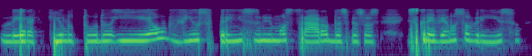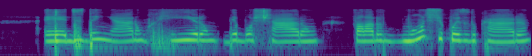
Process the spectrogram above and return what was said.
ler aquilo tudo. E eu vi os prints, me mostraram das pessoas escrevendo sobre isso. É, desdenharam, riram, debocharam, falaram um monte de coisa do cara,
